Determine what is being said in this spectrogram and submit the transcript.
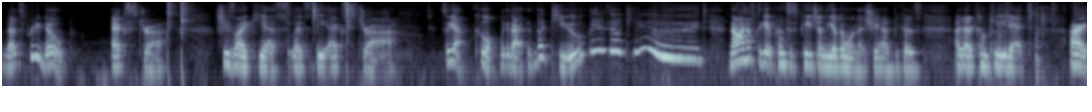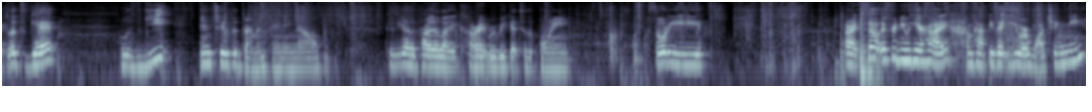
That's pretty dope. Extra. She's like, yes, let's be extra. So yeah, cool. Look at that. Isn't that cute? It's so cute. Now I have to get Princess Peach and the other one that she had because I got to complete it. All right, let's get, let's get into the diamond painting now. Because you guys are probably like, all right, Ruby, get to the point. Sorry. All right, so if you're new here, hi. I'm happy that you are watching me.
